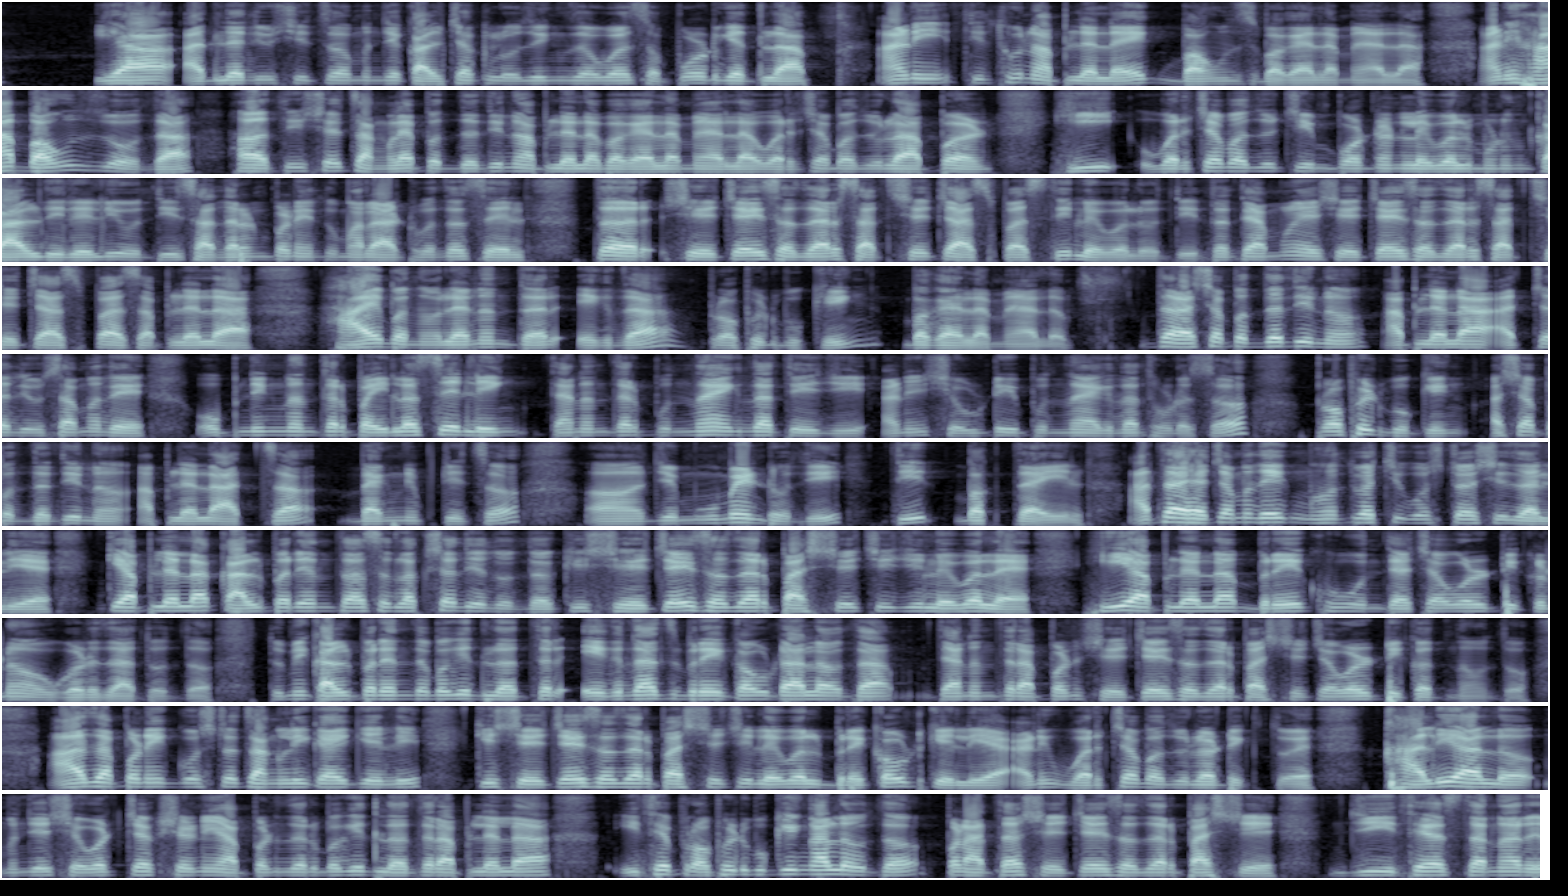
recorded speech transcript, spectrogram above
ह्या आदल्या दिवशीचं म्हणजे कालच्या क्लोजिंग जवळ सपोर्ट घेतला आणि तिथून आपल्याला एक बाउन्स बघायला मिळाला. आणि हा बाउन्स जो होता हा अतिशय चांगल्या पद्धतीनं आपल्याला बघायला मिळाला. वरच्या बाजूला आपण ही वरच्या बाजूची इम्पॉर्टंट लेवल म्हणून काल दिलेली होती. साधारणपणे तुम्हाला आठवत असेल तर शेहेचाळीस हजार सातशेच्या आसपास ती लेवल होती. तर त्यामुळे शेहेचाळीस हजार सातशेच्या आसपास आपल्याला हाय बनवल्यानंतर एकदा प्रॉफिट बुकिंग बघायला मिळालं. तर अशा पद्धतीनं आपल्याला आजच्या दिवसामध्ये ओपनिंग नंतर पहिलं सेलिंग त्यानंतर पुन्हा एकदा तेजी आणि शेवटी पुन्हा एकदा थोडंसं प्रॉफिट बुकिंग अशा पद्धतीनं आपल्याला आजचा बँक निफ्टीचं जे मुवमेंट होती ती बघता येईल. आता ह्याच्यामध्ये एक महत्त्वाची गोष्ट अशी झाली आहे की आपल्याला कालपर्यंत असं लक्षात येत होतं की शेहेचाळीस हजार पाचशेची जी लेवल आहे ही आपल्याला ब्रेक होऊन त्याच्यावर टिकणं अवघड जात होतं. तुम्ही कालपर्यंत बघितलं तर एकदाच ब्रेकआउट आला होता त्यानंतर आपण शेहेचाळीस हजार पाचशेच्या वर टिकत नव्हतो. आज आपण एक गोष्ट चांगली काय केली की शेहेचाळीस हजार पाचशेची लेवल ब्रेकआउट केली आहे आणि वरच्या बाजूला टिकतोय. खाली आलं म्हणजे शेवटच्या क्षणी आपण जर बघितलं तर आपल्याला इथे प्रॉफिट बुकिंग आलं होतं पण आता शेहेचाळीस हजार पाचशे. जी इथे असताना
